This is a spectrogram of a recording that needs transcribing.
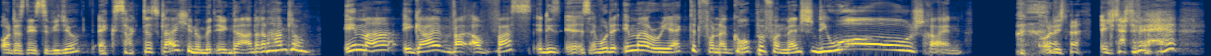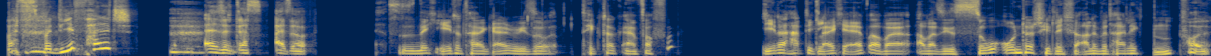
Und das nächste Video, exakt das gleiche, nur mit irgendeiner anderen Handlung immer, egal auf was, es wurde immer reacted von einer Gruppe von Menschen, die wow schreien. Und ich, ich dachte mir, hä? Was ist bei dir falsch? Also das, also, es ist nicht eh total geil, wie so TikTok einfach. Jeder hat die gleiche App, aber, aber sie ist so unterschiedlich für alle Beteiligten. voll.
